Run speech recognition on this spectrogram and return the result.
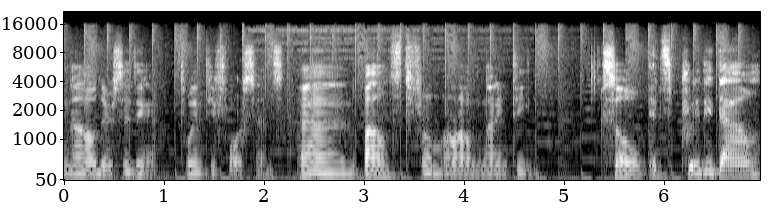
now they're sitting at 24 cents and bounced from around 19 so it's pretty down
